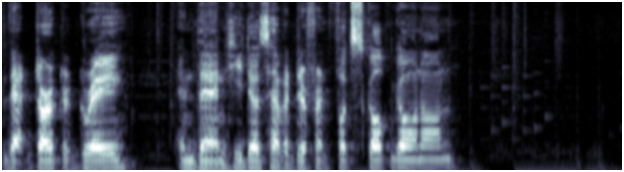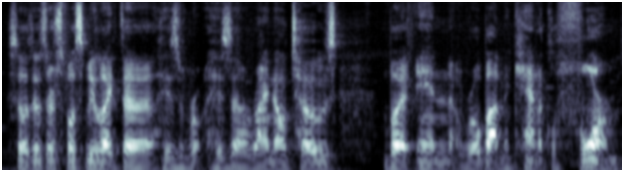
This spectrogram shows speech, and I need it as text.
that darker gray. And then he does have a different foot sculpt going on. So those are supposed to be like the his his uh, rhino toes, but in robot mechanical form.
